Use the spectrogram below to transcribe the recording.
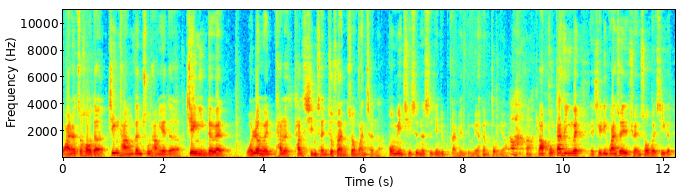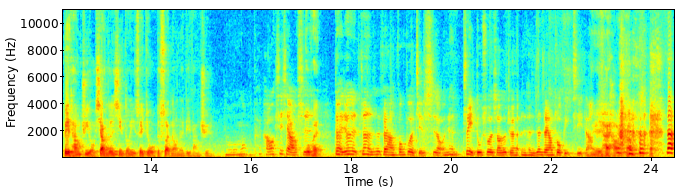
完了之后的金堂跟初唐业的经营，对不对？我认为它的它的行程就算算完成了，后面其实那时间就感觉就没有那么重要啊。然后补，但是因为协定关税权收回是一个非常具有象征性的东西，所以就算到那个地方去。好，谢谢老师。不会。对，就是真的是非常丰富的解释哦。你很自己读书的时候就觉得很很认真，要做笔记这样。也还好。那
